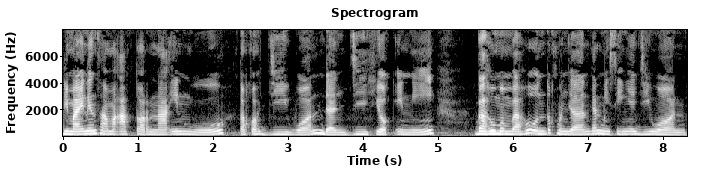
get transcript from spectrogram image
dimainin sama aktor Na In Woo tokoh Jiwon dan Ji Hyuk ini bahu membahu untuk menjalankan misinya Jiwon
